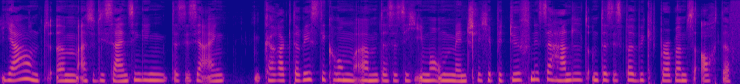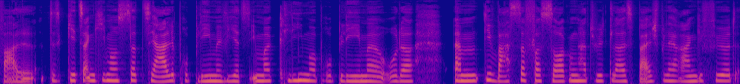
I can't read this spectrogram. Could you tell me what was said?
Ja, und ähm, also Design Thinking, das ist ja ein Charakteristikum, ähm, dass es sich immer um menschliche Bedürfnisse handelt und das ist bei Wicked Problems auch der Fall. Da geht es eigentlich immer um soziale Probleme, wie jetzt immer Klimaprobleme oder ähm, die Wasserversorgung hat Riddler als Beispiel herangeführt.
